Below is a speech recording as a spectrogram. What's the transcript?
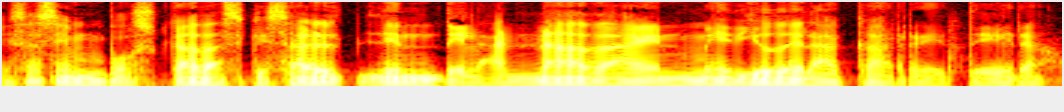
Esas emboscadas que salen de la nada en medio de la carretera.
